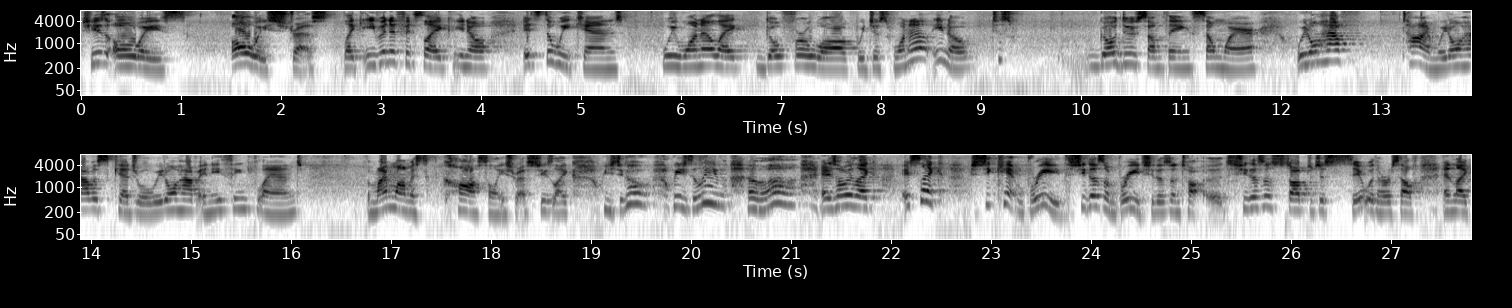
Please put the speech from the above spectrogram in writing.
She's always always stressed. Like even if it's like, you know, it's the weekend, we want to like go for a walk, we just want to, you know, just go do something somewhere. We don't have time. We don't have a schedule. We don't have anything planned. But my mom is constantly stressed. She's like, "We need to go. We need to leave." Blah, blah. And it's always like, it's like she can't breathe. She doesn't breathe. She doesn't talk. Uh, she doesn't stop to just sit with herself and like,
